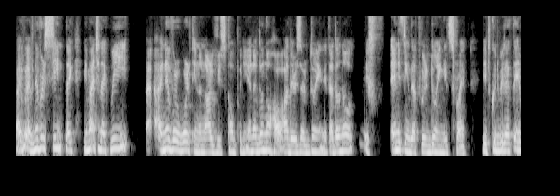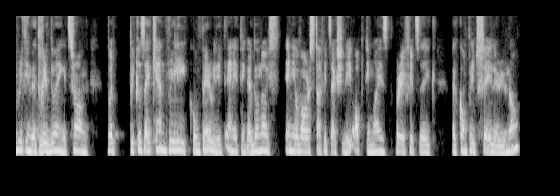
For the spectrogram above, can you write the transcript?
i've, I've never seen like imagine like we I- never worked in an ArchViz company and i don't know how others are doing it. I don't know if anything that we're doing it's right. It could be that everything that we're doing it's wrong but because i can't really compare with it anything. I don't know if any of our stuff it's actually optimized or if it's like a complete failure you know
